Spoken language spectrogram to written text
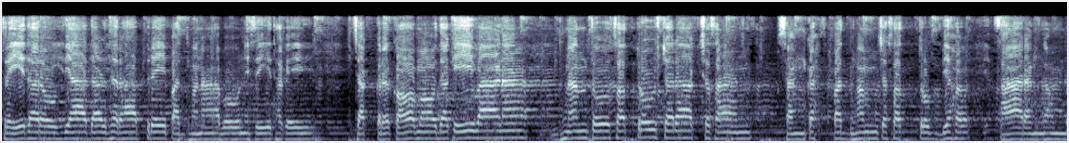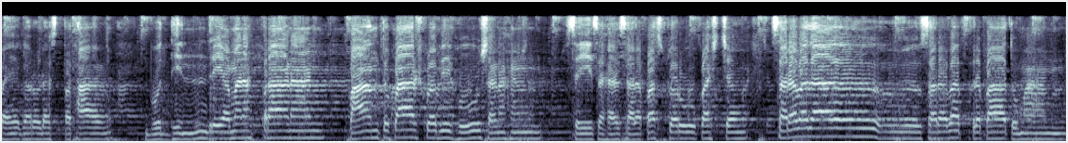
श्रीधरो व्यादर्धरात्रे पद्मनाभो निशीथके चक्रकौमोदकी बाण घ्नन्तो शत्रुश्च राक्षसान्। शङ्खः पद्मं च शत्रुभ्यः। सारङ्गं वै गरुडस्तथा बुद्धीन्द्रियमनः प्राणान् पान्तु पार्श्वविभूषणः शेषः सर्पस्वरूपश्च सर्वदा सर्वत्र पातु माम्।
